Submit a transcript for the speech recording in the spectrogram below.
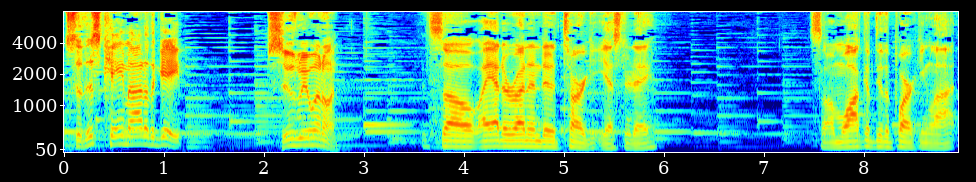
So this came out of the gate as soon as we went on. So I had to run into Target yesterday. So I'm walking through the parking lot,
